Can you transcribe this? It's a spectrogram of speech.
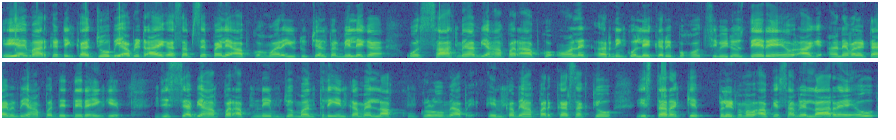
एआई मार्केटिंग का जो भी अपडेट आएगा, सबसे पहले आपको हमारे यूट्यूब चैनल पर मिलेगा और साथ में हम यहाँ पर आपको ऑनलाइन अर्निंग को लेकर भी बहुत सी वीडियोज़ दे रहे हैं और आगे आने वाले टाइम में भी यहाँ पर देते रहेंगे। जिससे अब यहाँ पर अपनी जो मंथली इनकम है, लाखों करोड़ों में आप इनकम यहाँ पर कर सकते हो। इस तरह के प्लेटफॉर्म हम आपके सामने ला रहे हो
